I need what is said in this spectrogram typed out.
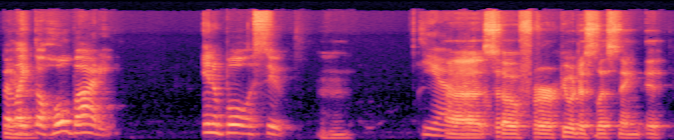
but Yeah. like the whole body in a bowl of soup. Mhm. yeah Uh, so for people just listening, it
